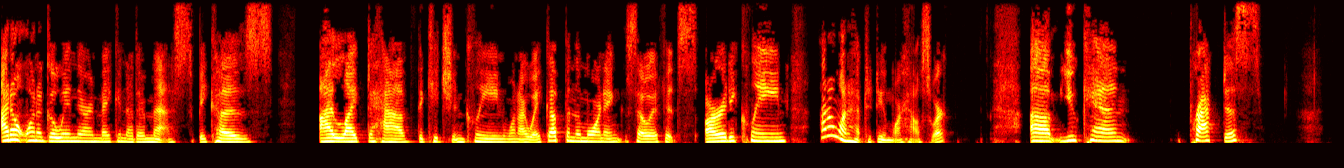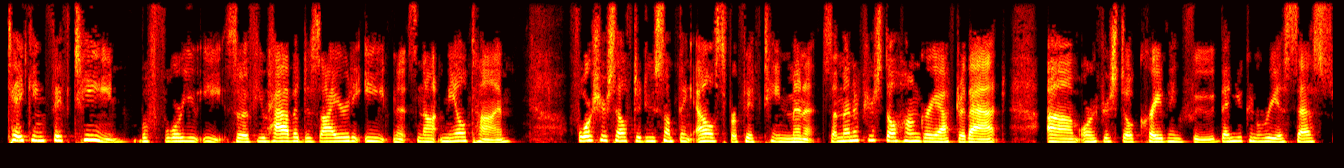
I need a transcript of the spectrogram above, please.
i don't want to go in there and make another mess because i like to have the kitchen clean when i wake up in the morning. So if it's already clean i don't want to have to do more housework. Um, you can practice taking 15 before you eat. So if you have a desire to eat and it's not mealtime force yourself to do something else for 15 minutes. And then if you're still hungry after that um, or if you're still craving food then you can reassess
